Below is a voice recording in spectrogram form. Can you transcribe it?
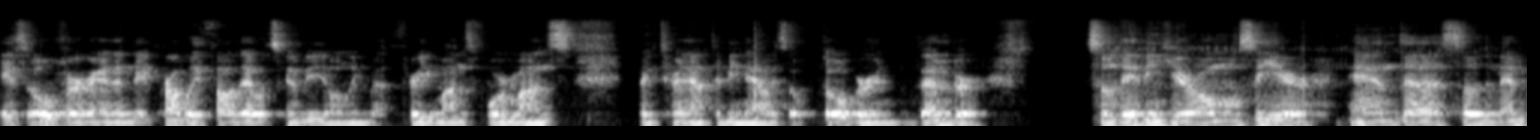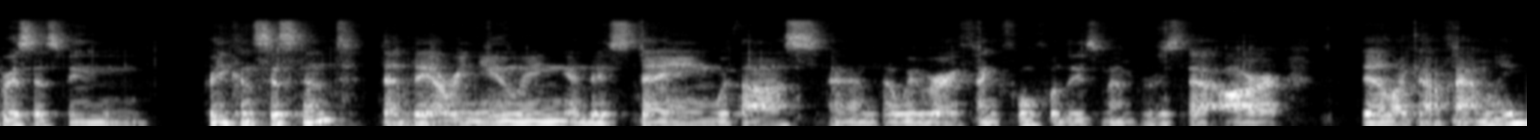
is over. And then they probably thought that was going to be only about three months, four months. But it turned out to be now it's October and November. So they've been here almost a year. And uh, so the members has been pretty consistent that they are renewing and they're staying with us. And uh, we're very thankful for these members that are, they're like our family.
